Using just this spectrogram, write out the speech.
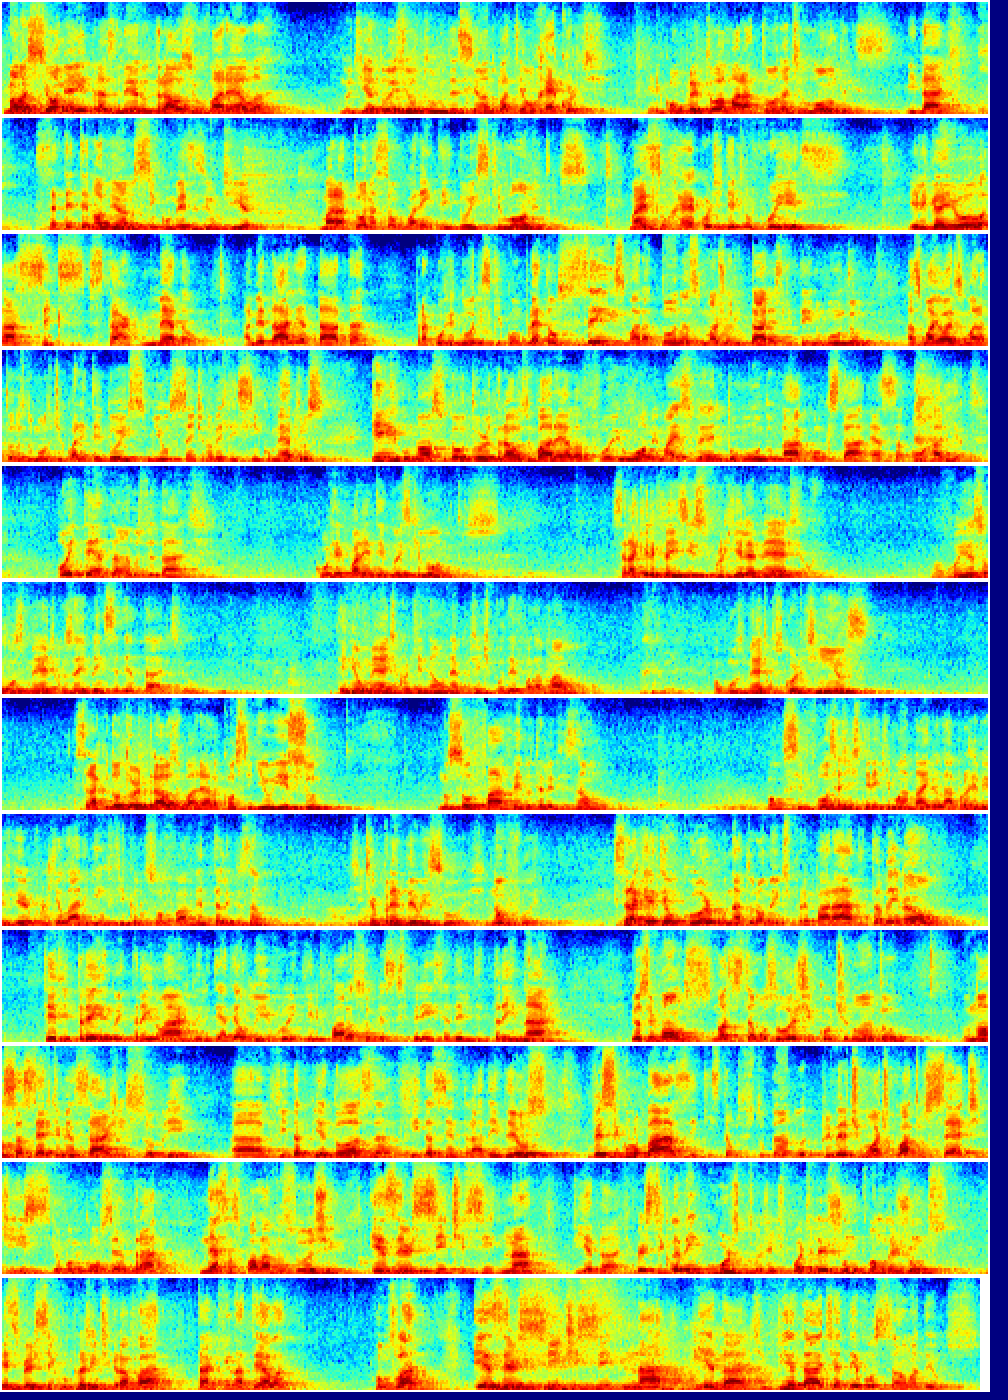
Irmão, esse homem aí brasileiro, Drauzio Varela, no dia 2 de outubro desse ano, bateu um recorde. Ele completou a maratona de Londres, idade 79 anos, 5 meses e um dia. Maratona são 42 quilômetros. Mas o recorde dele não foi esse. Ele ganhou a Six Star Medal, a medalha dada para corredores que completam seis maratonas majoritárias que tem no mundo, as maiores maratonas do mundo, de 42.195 metros. E o nosso doutor Drauzio Varela foi o homem mais velho do mundo a conquistar essa honraria. 80 anos de idade, correr 42 quilômetros. Será que ele fez isso porque ele é médico? Eu conheço alguns médicos aí bem sedentários, viu? Não tem nenhum médico aqui não, né? Para a gente poder falar mal. Alguns médicos gordinhos. Será que o doutor Drauzio Varela conseguiu isso no sofá vendo televisão? Bom, se fosse, a gente teria que mandar ele lá para reviver, porque lá ninguém fica no sofá vendo televisão. A gente aprendeu isso hoje. Não foi. Será que ele tem o corpo naturalmente preparado? Também não. Teve treino e treino árduo. Ele tem até um livro em que ele fala sobre essa experiência dele de treinar. Meus irmãos, nós estamos hoje continuando a nossa série de mensagens sobre a vida piedosa, vida centrada em Deus. O versículo base que estamos estudando, 1 Timóteo 4,7 diz: Eu vou me concentrar nessas palavras hoje. Exercite-se na piedade. O versículo é bem curto, a gente pode ler junto. Vamos ler juntos esse versículo para a gente gravar? Está aqui na tela. Vamos lá? Exercite-se na piedade. Piedade é devoção a Deus.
